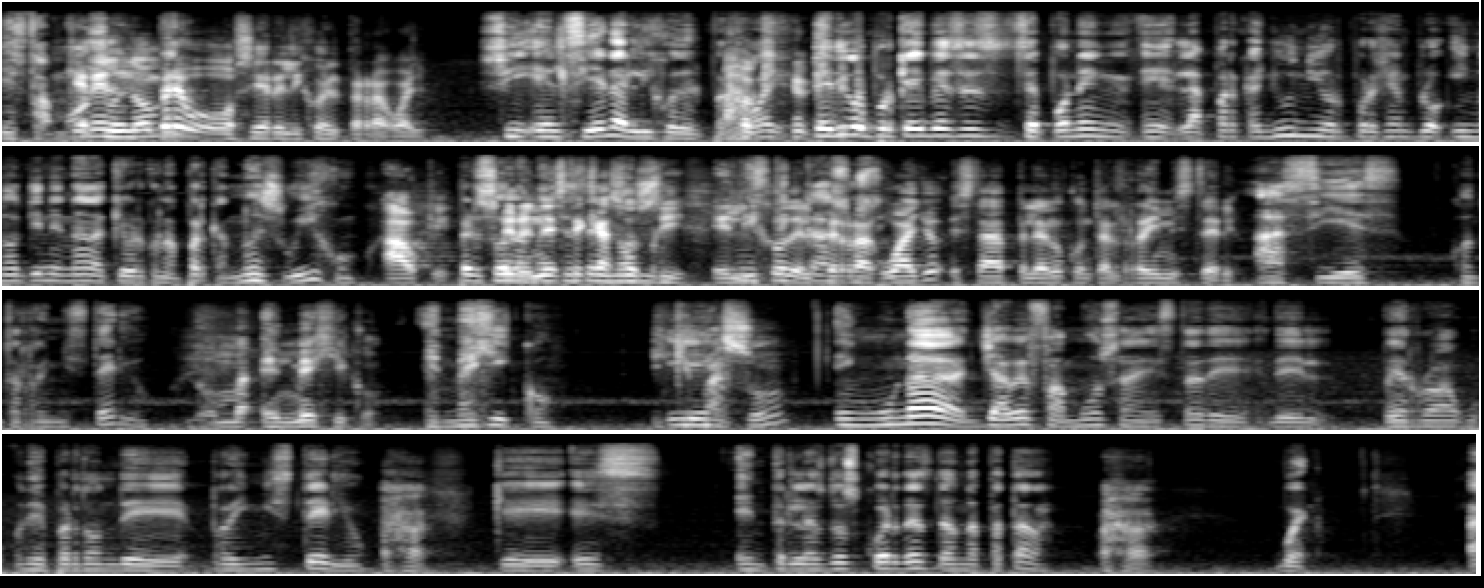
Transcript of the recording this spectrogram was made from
que es famoso. ¿Qué era el nombre o si era el hijo del perro aguayo? Sí, él sí era el hijo del perro Ah, ok, aguayo. ok. Te digo porque hay veces se ponen eh, la parca Junior, por ejemplo, y no tiene nada que ver con la parca, no es su hijo. Ah, ok. Pero, en este es el caso nombre. sí. El En hijo este del caso, perro sí. aguayo estaba peleando contra el Rey Misterio. Así es, contra Rey Misterio, No, en México. en México. ¿Y, qué pasó? En una llave famosa esta de, del perro, de, perdón, de Rey Misterio, Ajá, que es entre las dos cuerdas da una patada. ajá. Bueno,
